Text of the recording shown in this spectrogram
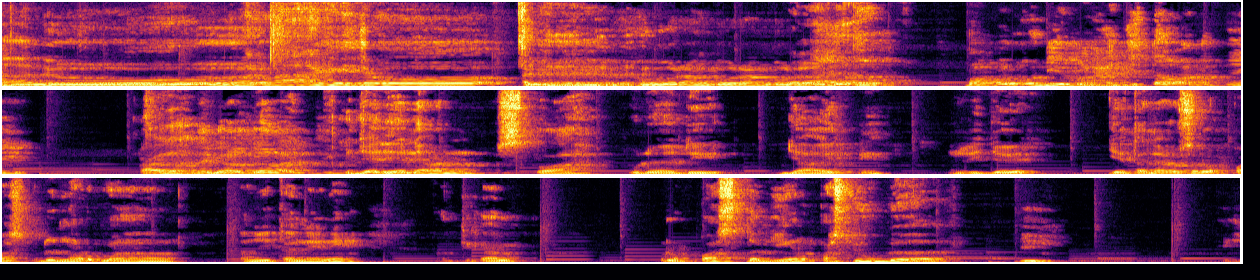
Aduh. Lagi, Cuk. Kurang, kurang, kurang. Itu bapak lu kok diem aja tau anaknya Kagak gagal aja. kejadiannya kan setelah udah dijahit nih udah dijahit jahitannya harusnya lepas udah normal lanjutannya ini ketika lepas dagingnya lepas juga Ih, ih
